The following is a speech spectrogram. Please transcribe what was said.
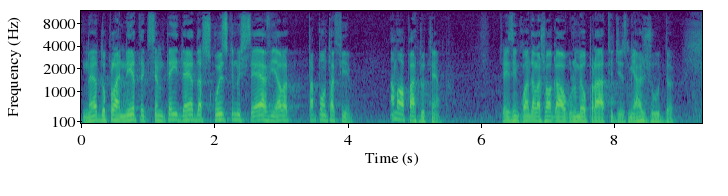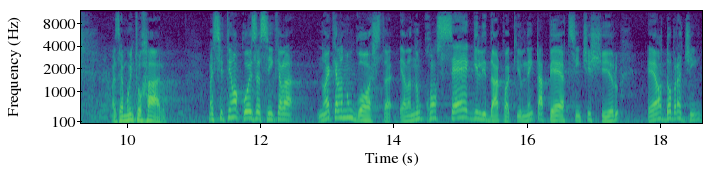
né, do planeta que você não tem ideia das coisas que nos servem ela está ponta firme. A maior parte do tempo. De vez em quando ela joga algo no meu prato e diz, me ajuda. Mas é muito raro. Mas se tem uma coisa assim que ela... Não é que ela não gosta, ela não consegue lidar com aquilo, nem está perto, sentir cheiro, é a dobradinha.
